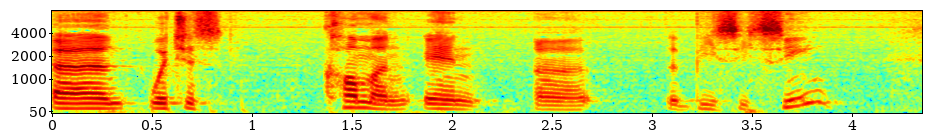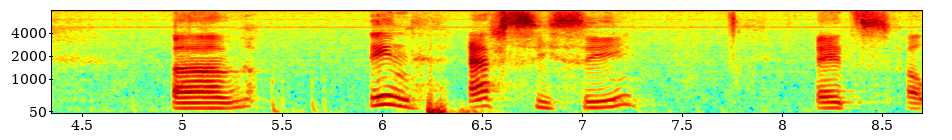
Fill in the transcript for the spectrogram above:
um, which is common in uh, the BCC. Um, in FCC, it's a,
